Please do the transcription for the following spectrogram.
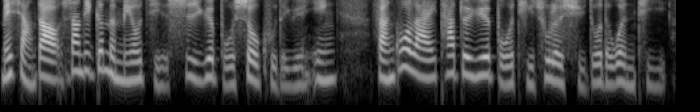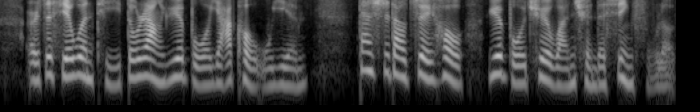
没想到上帝根本没有解释约伯受苦的原因，反过来他对约伯提出了许多的问题，而这些问题都让约伯哑口无言。但是到最后，约伯却完全的幸福了。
